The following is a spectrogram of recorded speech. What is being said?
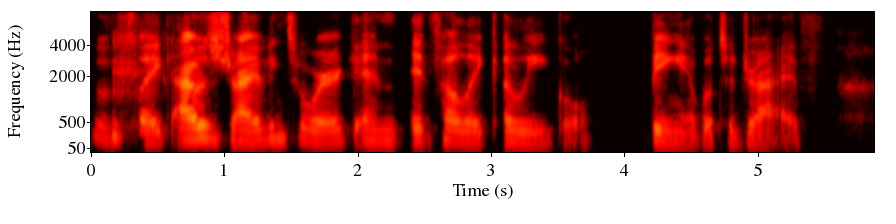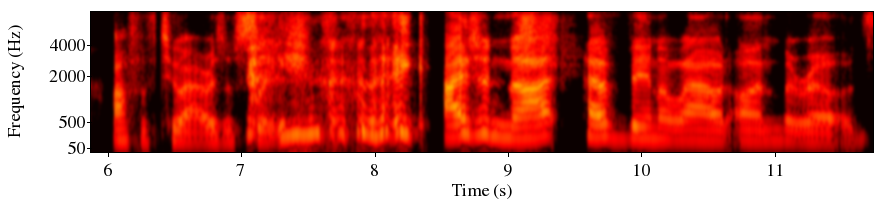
like I was driving to work and it felt like illegal. being able to drive off of two hours of sleep. like I should not have been allowed on the roads.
